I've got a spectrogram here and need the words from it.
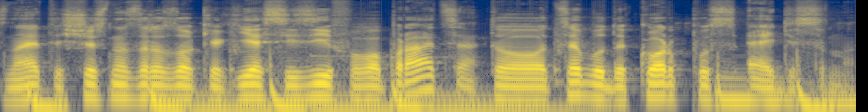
Знаєте, щось на зразок, як є Сізіфова праця, то це буде корпус Едісона.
